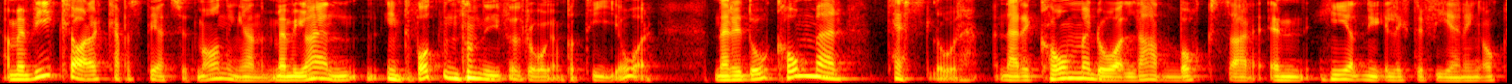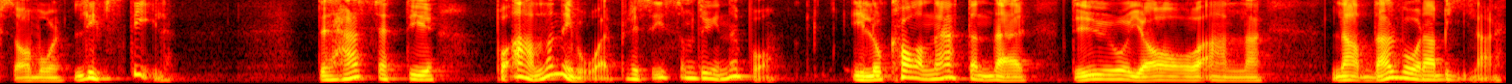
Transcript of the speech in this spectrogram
ja, men vi klarar kapacitetsutmaningen men vi har än, inte fått någon ny förfrågan på tio år. När det då kommer Teslor, när det kommer då laddboxar, en helt ny elektrifiering också av vår livsstil det här sätter ju på alla nivåer, precis som du är inne på. I lokalnäten där du och jag och alla laddar våra bilar.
